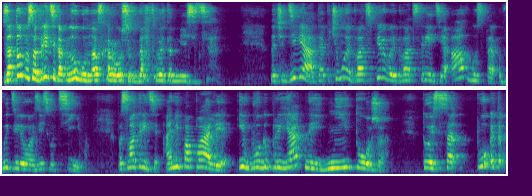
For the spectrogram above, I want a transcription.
Зато посмотрите как много у нас хороших дат в этом месяце. Значит 9 почему я 21 и 23 августа выделила здесь вот синим? Посмотрите они попали и в благоприятные дни тоже. То есть по это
